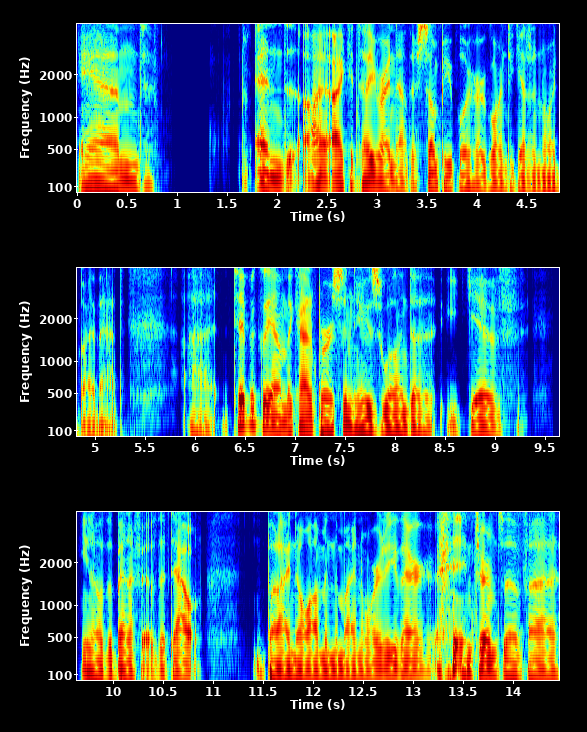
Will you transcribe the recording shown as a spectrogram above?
And and I, I, can tell you right now, there's some people who are going to get annoyed by that. Uh, typically, I'm the kind of person who's willing to give, you know, the benefit of the doubt, but I know I'm in the minority there in terms of uh,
